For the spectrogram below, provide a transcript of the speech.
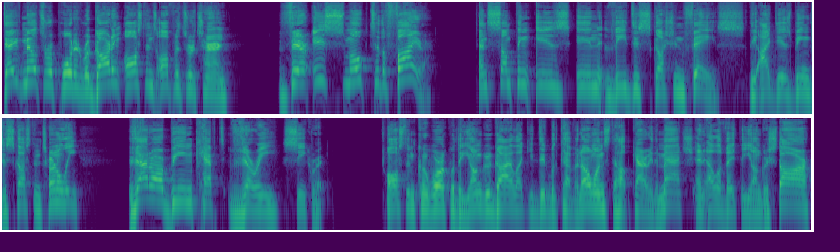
Dave Meltzer reported regarding Austin's offer's return, there is smoke to the fire, and something is in the discussion phase. The ideas being discussed internally that are being kept very secret. Austin could work with a younger guy like he did with Kevin Owens to help carry the match and elevate the younger star.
